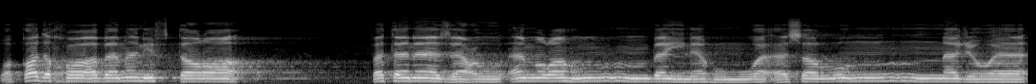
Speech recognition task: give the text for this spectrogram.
وقد خاب من افترى فتنازعوا أمرهم بينهم وأسروا النجوى.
